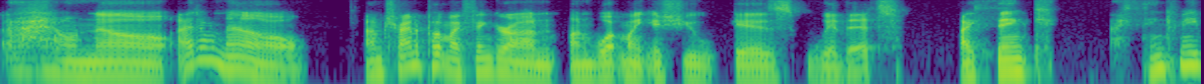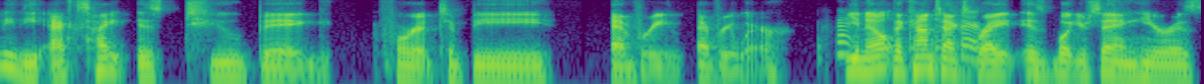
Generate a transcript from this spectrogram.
I don't know. I don't know. I'm trying to put my finger on on what my issue is with it. I think I think maybe the X height is too big for it to be every everywhere. Okay. You know, the context fair. right is what you're saying here is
